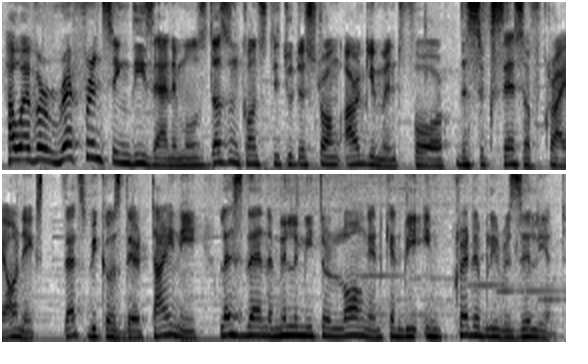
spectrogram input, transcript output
However, referencing these animals doesn't constitute a strong argument for the success of cryonics. That's because they're tiny, less than a millimeter long and can be incredibly resilient.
